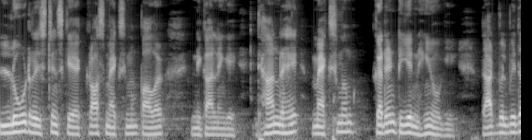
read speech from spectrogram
लोड रेजिस्टेंस के क्रॉस मैक्सिमम पावर निकालेंगे। ध्यान रहे मैक्सिमम करंट ये नहीं होगी। दैट विल बी द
